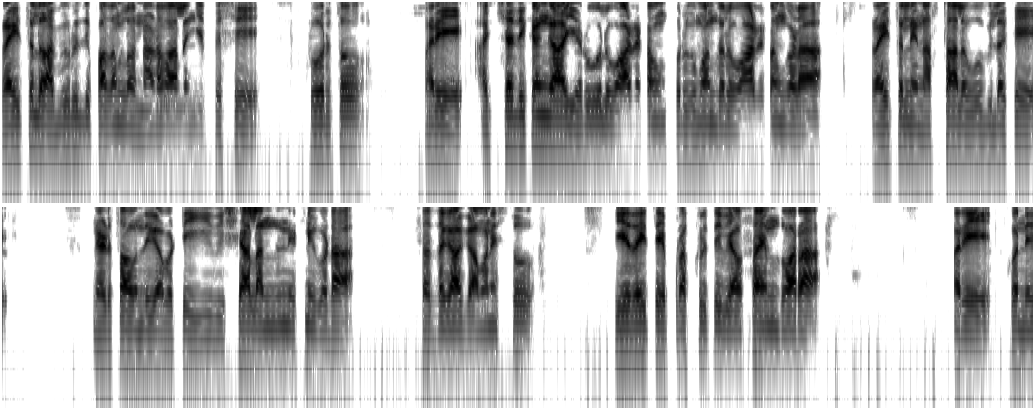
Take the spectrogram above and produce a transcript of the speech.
రైతులు అభివృద్ధి పదంలో నడవాలని చెప్పేసి కోరుతూ మరి అత్యధికంగా ఎరువులు వాడటం పురుగు మందులు వాడటం కూడా రైతుల్ని నష్టాల ఊబిలోకి నెడుతూ ఉంది కాబట్టి ఈ విషయాలన్నింటినీ కూడా శ్రద్ధగా గమనిస్తూ ఏదైతే ప్రకృతి వ్యవసాయం ద్వారా మరి కొన్ని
